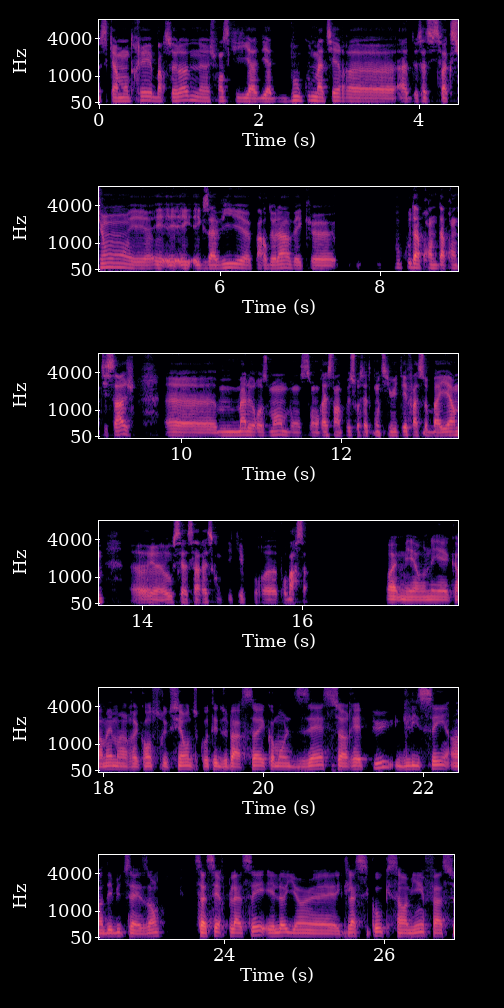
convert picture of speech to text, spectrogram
ce qu'a montré Barcelone, je pense qu'il y y a beaucoup de matière de satisfaction et, et, et Xavi par-delà avec beaucoup d'apprentissage. Euh, malheureusement, bon, on reste un peu sur cette continuité face au Bayern euh, où ça, reste compliqué pour, euh, pour Barça. Oui, mais on est quand même en reconstruction du côté du Barça et comme on le disait, ça aurait pu glisser en début de saison. Ça s'est replacé et là, il y a un classico qui s'en vient face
